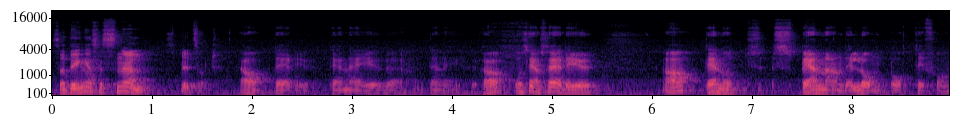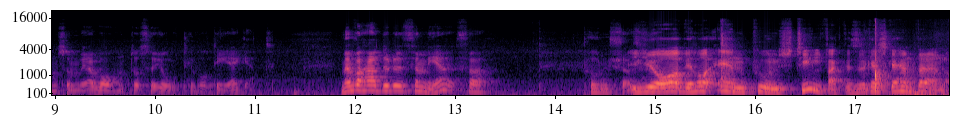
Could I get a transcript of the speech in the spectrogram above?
Så det är en ganska snäll spritsort. ja det är det ju. Den är ju... eh, Den är ju ja, och sen så är det ju... Ja, det är något spännande långt bort ifrån som vi har vant oss och gjort till vårt eget. Men vad hade du för mer för puncher? Ja, vi har en punch till faktiskt. Så jag kanske ska hämta den då.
